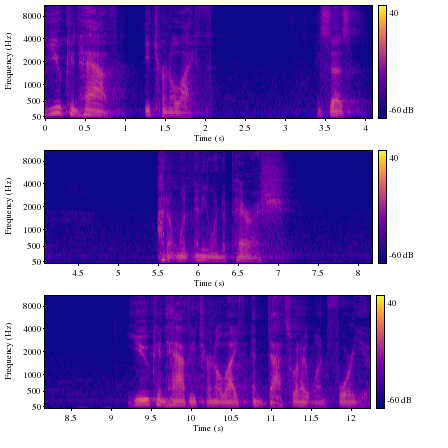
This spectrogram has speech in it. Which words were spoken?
you can have eternal life. He says, I don't want anyone to perish, you can have eternal life, and that's what I want for you.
